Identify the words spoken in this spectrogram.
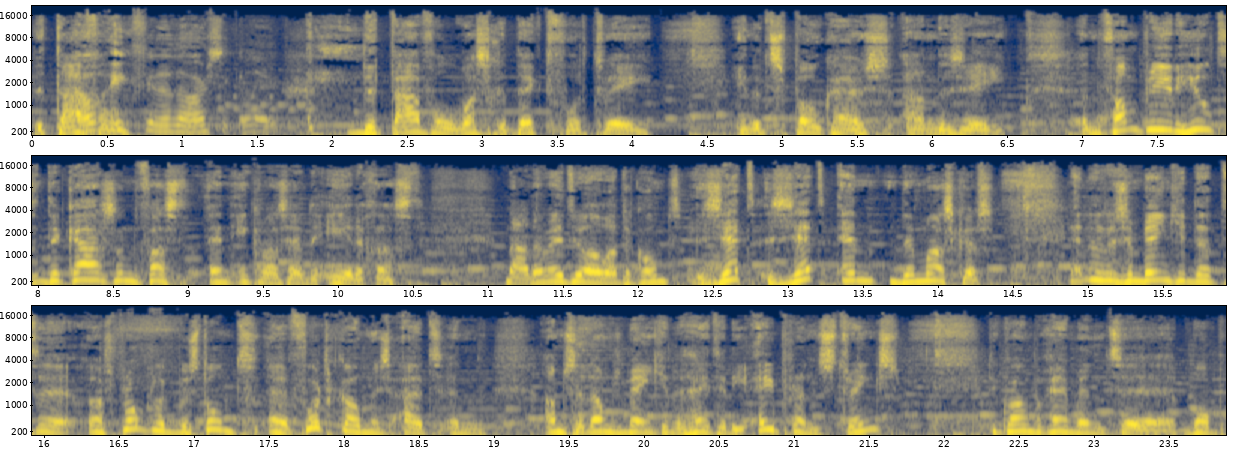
De tafel, oh, ik vind het hartstikke leuk. De tafel was gedekt voor twee in het spookhuis aan de zee. Een vampier hield de kaarsen vast en ik was er de eregast. Nou, dan weet u al wat er komt. ZZ en de Maskers. En dat is een beentje dat uh, oorspronkelijk bestond, uh, voortgekomen is uit een Amsterdams beentje. Dat heette die Apron Strings. Toen kwam op een gegeven moment uh, Bob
